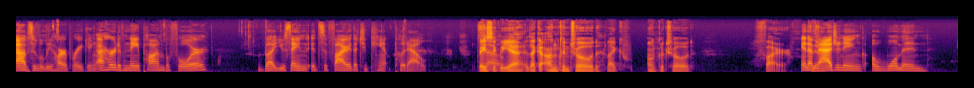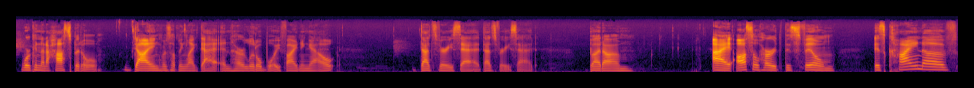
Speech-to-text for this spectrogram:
absolutely heartbreaking. I heard of napalm before, but you saying it's a fire that you can't put out. basically, So- yeah, it's like an uncontrolled, like uncontrolled fire. And Yeah. imagining a woman working at a hospital dying from something like that and her little boy finding out. That's very sad. That's very sad. But um I also heard this film is kind of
